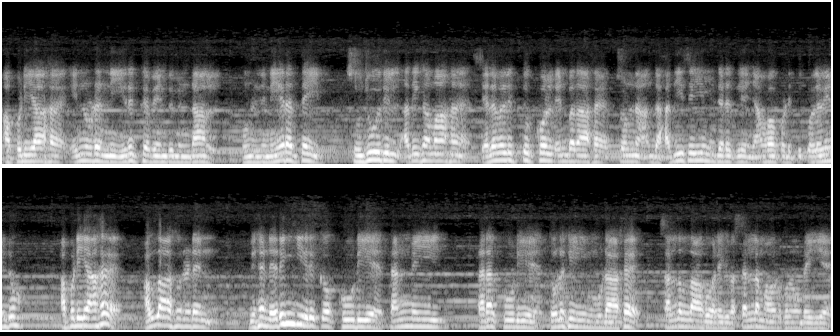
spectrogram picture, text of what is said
அப்படியாக என்னுடன் நீ இருக்க வேண்டும் என்றால் உன்னுடைய நேரத்தை சுஜூதில் அதிகமாக செலவழித்துக் கொள் என்பதாக சொன்ன அந்த ஹதீஸையும் இந்த இடத்திலே ஞாபகப்படுத்திக் கொள்ள வேண்டும். அப்படியாக அல்லாஹுடன் மிக நெருங்கி இருக்கக்கூடிய தன்மையை தரக்கூடிய தொழுகையின் ஊடாக சல்லல்லாஹு அலைஹி வசல்லம் அவர்களுடைய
